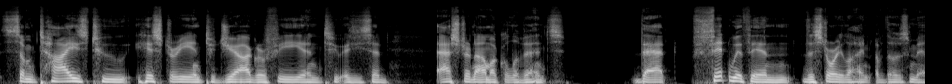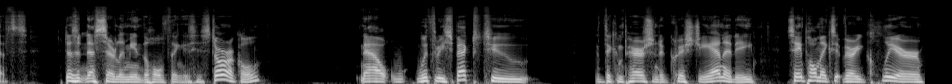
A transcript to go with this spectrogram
some ties to history and to geography and to, as you said, astronomical events that fit within the storyline of those myths. Doesn't necessarily mean the whole thing is historical. Now, with respect to the comparison to Christianity, St. Paul makes it very clear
